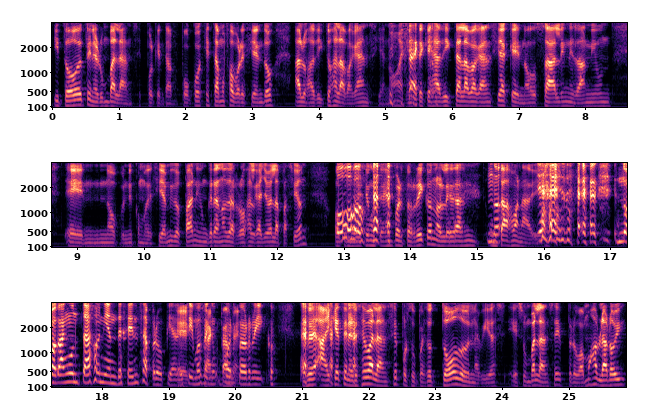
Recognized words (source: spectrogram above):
y todo de tener un balance, porque tampoco es que estamos favoreciendo a los adictos a la vagancia, ¿no? Hay gente que es adicta a la vagancia que no salen ni dan ni un eh, no, como decía mi papá, ni un grano de arroz al gallo de la pasión. O como oh. dicen ustedes en Puerto Rico, no le dan un tajo a nadie. no dan un tajo ni en defensa propia, decimos en Puerto Rico. Entonces hay que tener ese balance, por supuesto, todo en la vida es un balance, pero vamos a hablar hoy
